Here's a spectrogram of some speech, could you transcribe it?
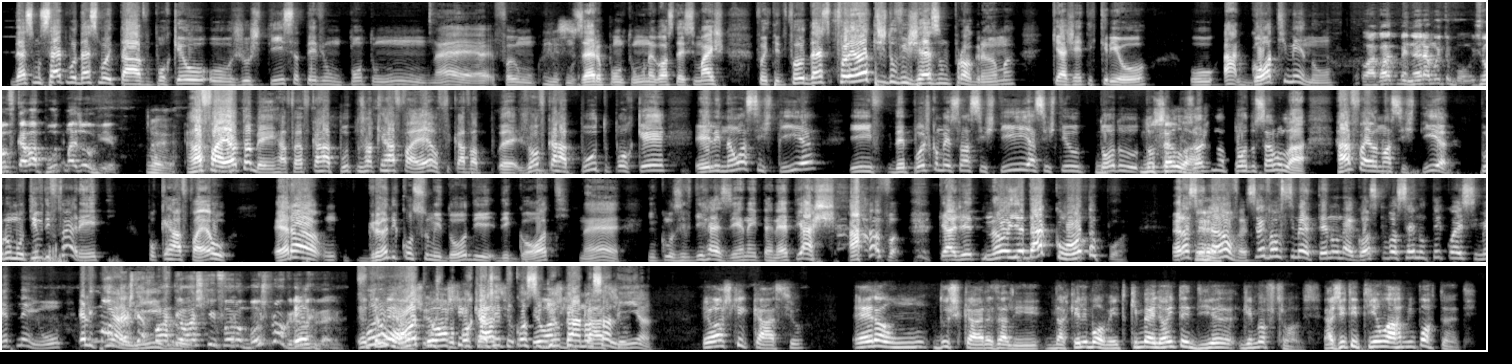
17 ou 18, porque o, o, Justiça teve um ponto um, né? Foi um, um 0.1, um negócio desse, mas foi, foi, o décimo, foi antes do vigésimo programa que a gente criou o Agote Menon. O Agote Menon era muito bom. O João ficava puto, mas ouvia. É. Rafael também. Rafael ficava puto, só que Rafael ficava. É, João ficava puto porque ele não assistia e depois começou a assistir e assistiu todo, no celular. episódios na porra do celular. Rafael não assistia por um motivo diferente. Porque Rafael era um grande consumidor de, de GOT, né? Inclusive de resenha na internet, e achava que a gente não ia dar conta, pô. Era assim, É. não, velho, vocês vão se meter num negócio que você não tem conhecimento nenhum. Ele tinha Modéstia à livro. parte, eu acho que foram bons programas, velho. Eu Foram acho. ótimos, Eu acho que porque a gente Cássio- eu conseguiu dar a nossa Cássio- linha. Eu acho que Cássio era um dos caras ali, naquele momento, que melhor entendia Game of Thrones. A gente tinha uma arma importante.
